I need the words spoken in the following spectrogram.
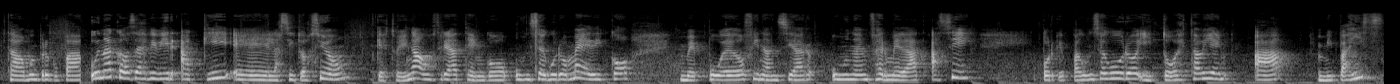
estaba muy preocupada. Una cosa es vivir aquí eh, la situación, que estoy en Austria, tengo un seguro médico, me puedo financiar una enfermedad así, porque pago un seguro y todo está bien, a mi país.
